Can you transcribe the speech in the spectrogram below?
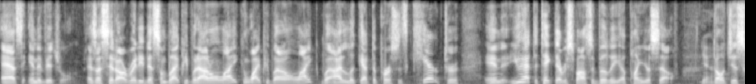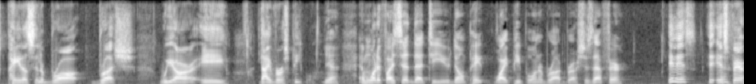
as an individual. As I said already, there's some black people that I don't like and white people I don't like, but mm-hmm. I look at the person's character, and you have to take that responsibility upon yourself. Yeah. Don't just paint us in a broad brush. We are a diverse people. Yeah. And what if I said that to you? Don't paint white people in a broad brush. Is that fair? It is. It- It's fair,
